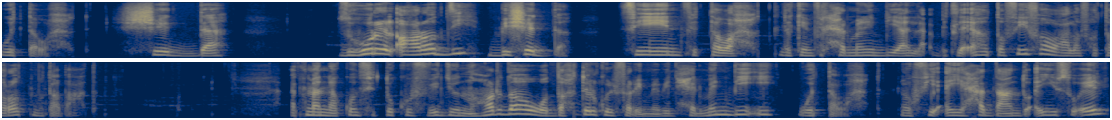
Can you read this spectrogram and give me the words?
والتوحد. شدة. ظهور الأعراض دي بشدة. فين؟ في التوحد. لكن في الحرمان البيئي لا بتلاقيها طفيفة وعلى فترات متباعدة. أتمنى أكون فدتكم في فيديو النهارده ووضحت لكم الفرق ما بين حرمان بيئي والتوحد. لو في أي حد عنده أي سؤال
